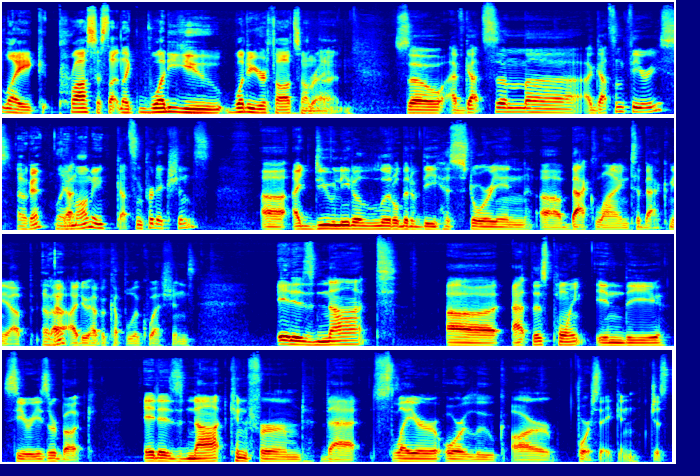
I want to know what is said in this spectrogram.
like process that? Like, what do you? What are your thoughts on Right. So I've got some uh, I got some theories. Okay, lay Got- 'em on me. got some predictions. Uh, I do need a little bit of the historian uh, backline to back me up. Okay. Uh, I do have a couple of questions. It is not uh, at this point in the series or book. It is not confirmed that Slayer or Luc are Forsaken. Just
